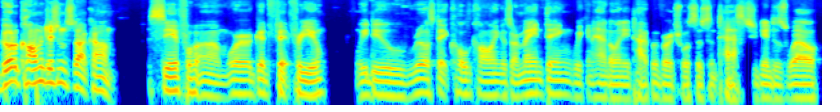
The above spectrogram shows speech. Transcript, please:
go to callmagicians.com. See if um, we're a good fit for you. We do real estate cold calling is our main thing. We can handle any type of virtual assistant tasks you need as well.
